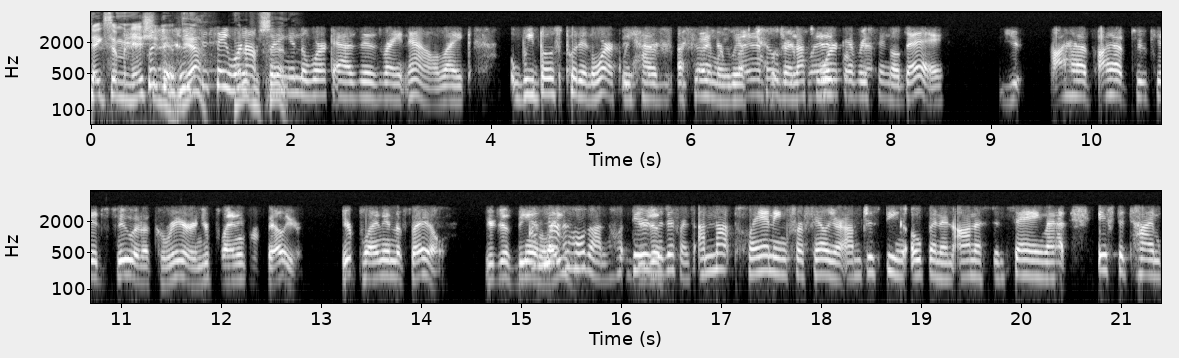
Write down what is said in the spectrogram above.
Take some initiative. who's yeah, to say we're not 100%. putting in the work as is right now? Like we both put in work. We have a family. We have children. you're That's work every single day. You, I have I have two kids too and a career, and you're planning for failure. You're planning to fail. You're just being I'm lazy. not, hold on. There's a difference. I'm not planning for failure. I'm just being open and honest and saying that if the time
